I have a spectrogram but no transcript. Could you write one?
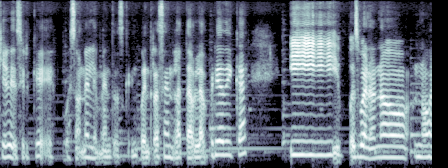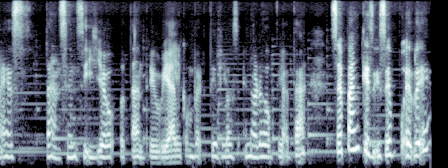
quiere decir que pues son elementos que encuentras en la tabla periódica Y pues bueno, no, no es tan sencillo o tan trivial convertirlos en oro o plata. Sepan que sí se puede,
